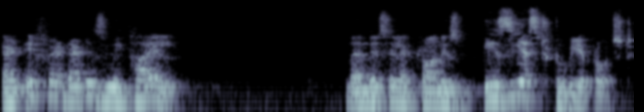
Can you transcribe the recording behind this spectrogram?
And if that is methyl then this electron is easiest to be approached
